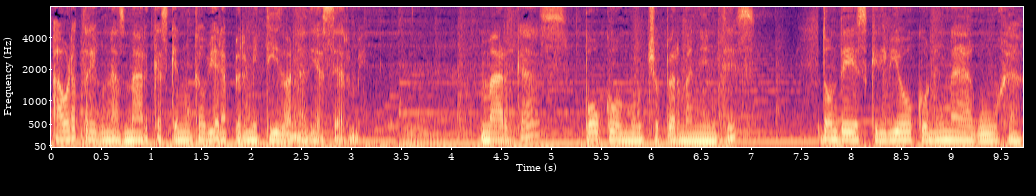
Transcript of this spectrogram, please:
Ahora traigo unas marcas que nunca hubiera permitido a nadie hacerme. Marcas poco o mucho permanentes, donde escribió con una aguja,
